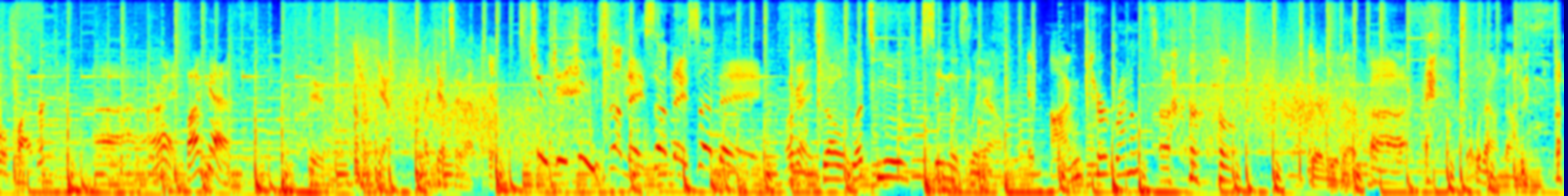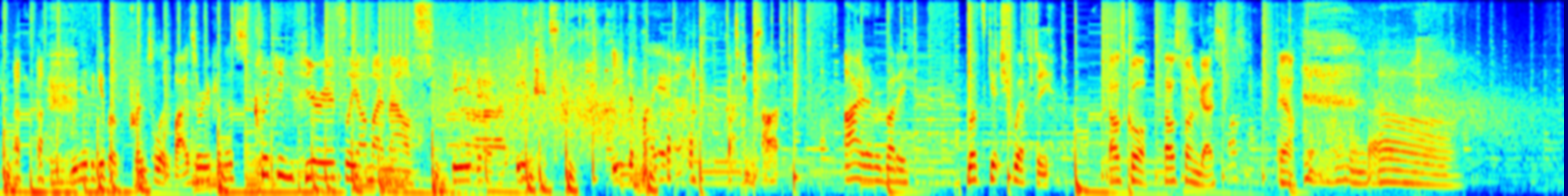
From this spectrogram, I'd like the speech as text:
Rural Fiber. Uh, all right, podcast. Dude, yeah, I can't say that. Yeah. Choo choo choo. Sunday, Sunday, Sunday. Okay, so let's move seamlessly now. And I'm Kurt Reynolds. Dare do that. Uh, settle down, Dom. We need to give a parental advisory for this? Clicking furiously on my mouse. Eat it. Eat it. Eat the paella. Question's hot. All right, everybody, let's get swifty. That was cool. That was fun, guys. Awesome. Yeah.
